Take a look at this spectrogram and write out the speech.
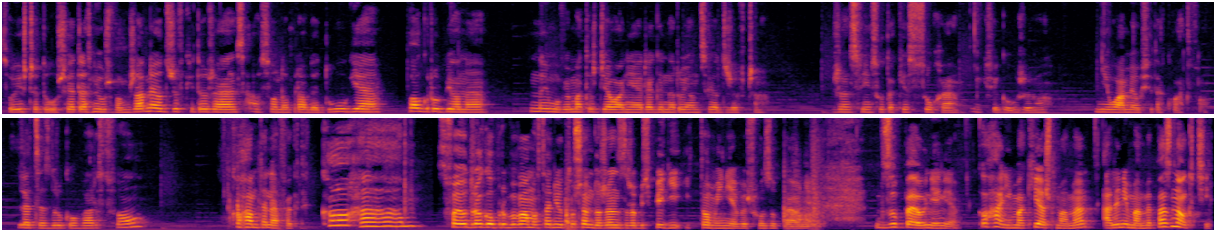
Są jeszcze dłuższe. Ja teraz nie używam żadnej odżywki do rzęs, a są naprawdę długie, pogrubione. No i mówię, ma też działanie regenerujące i odżywcze. Rzęsy nie są takie suche, jak się go używa. Nie łamią się tak łatwo. Lecę z drugą warstwą. Kocham ten efekt. Kocham! Swoją drogą próbowałam ostatnio tuszem do rzęs zrobić piegi i to mi nie wyszło zupełnie. Zupełnie nie. Kochani, makijaż mamy, ale nie mamy paznokci.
